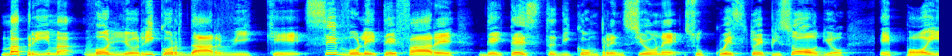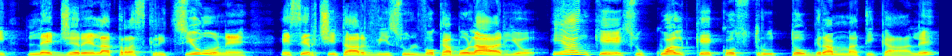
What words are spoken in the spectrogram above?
Ma prima voglio ricordarvi che se volete fare dei test di comprensione su questo episodio e poi leggere la trascrizione, esercitarvi sul vocabolario e anche su qualche costrutto grammaticale,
